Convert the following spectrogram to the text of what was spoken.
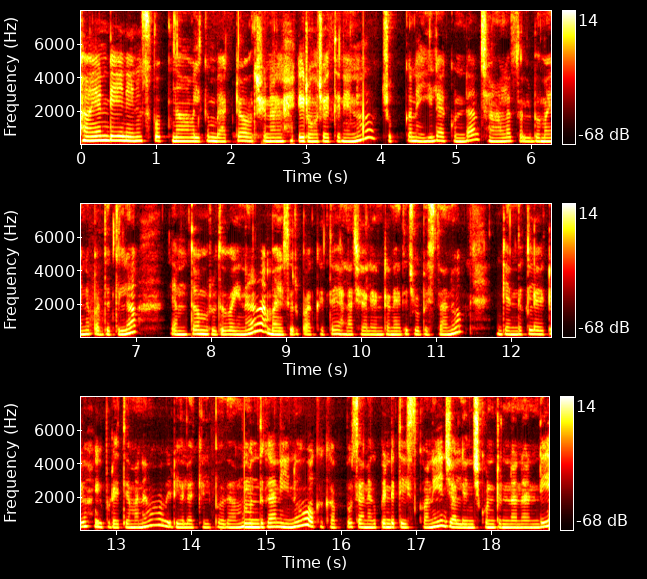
హాయ్ అండి నేను Swapna. Welcome back to our channel ఈరోజైతే నేను చుక్క నెయ్యి లేకుండా చాలా సులభమైన పద్ధతిలో ఎంతో మృదువైన మైసూర్ పాక్ అయితే ఎలా చేయాలి అనేది చూపిస్తాను. ఇంకెందుకు లేటు? ఇప్పుడైతే మనం వీడియోలోకి వెళ్ళిపోదాము ముందుగా నేను ఒక కప్పు శనగపిండి తీసుకొని జల్లించుకుంటున్నానండి.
